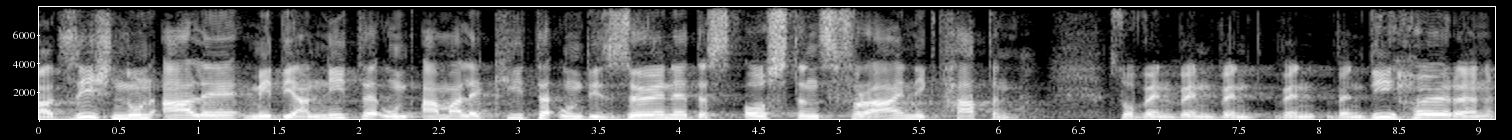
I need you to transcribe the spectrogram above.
Als sich nun alle Midianiter und Amalekiter und die Söhne des Ostens vereinigt hatten, so, wenn, wenn, wenn, wenn, wenn die hören,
